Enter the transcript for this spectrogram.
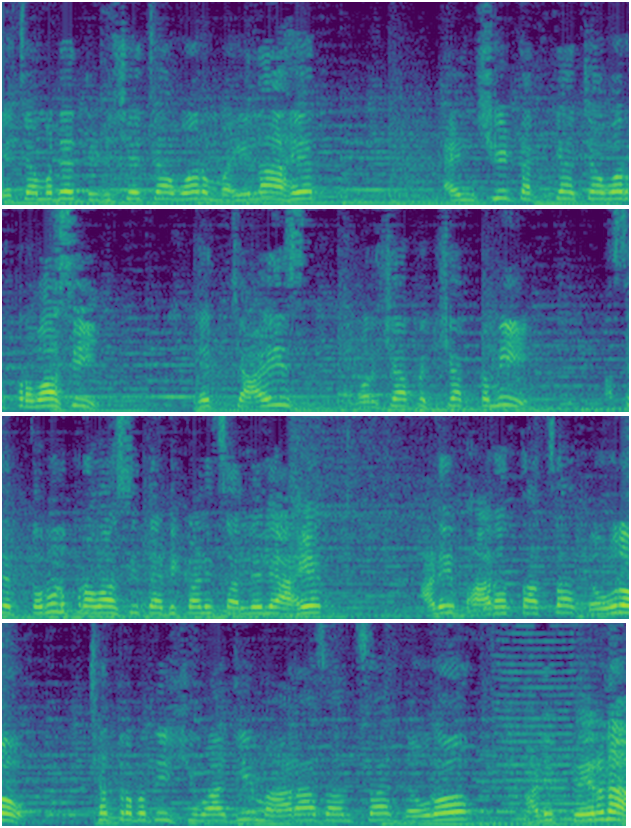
याच्यामध्ये दीडशेच्या वर महिला आहेत. ऐंशी टक्क्याच्या वर प्रवासी. हे चाळीस वर्षापेक्षा कमी असे तरुण प्रवासी त्या ठिकाणी चाललेले आहेत. आणि भारताचा गौरव. छत्रपती शिवाजी महाराजांचा गौरव आणि प्रेरणा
